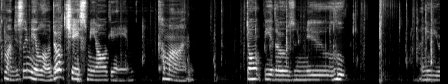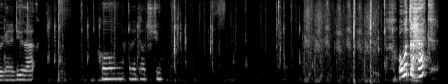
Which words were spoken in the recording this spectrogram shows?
Come on, just leave me alone. Don't chase me all game. Come on. Don't be those new... I knew you were gonna do that. Oh, but I dodged you. Oh, what the heck?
